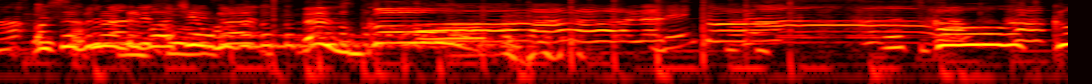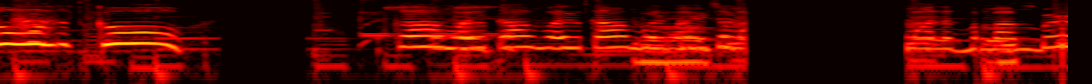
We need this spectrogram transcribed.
Ha? Uy, sabi na, di ba? Check mo. Let's go! Let's go! Let's go, let's go, let's go. Welcome, welcome, welcome, welcome sa mga nagmamember.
